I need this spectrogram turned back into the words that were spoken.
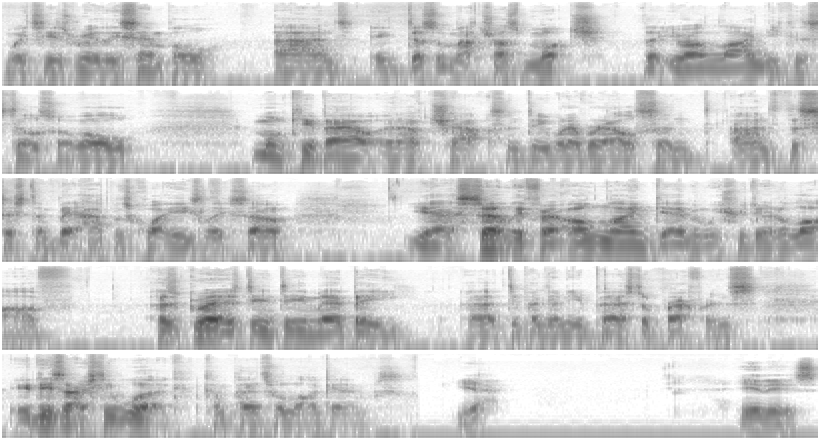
which is really simple and it doesn't matter as much that you're online. You can still sort of all monkey about and have chats and do whatever else, and and the system bit happens quite easily. So, yeah, certainly for online gaming, which we're doing a lot of, as great as D and D may be, uh, depending on your personal preference, it is actually work compared to a lot of games. Yeah, it is,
